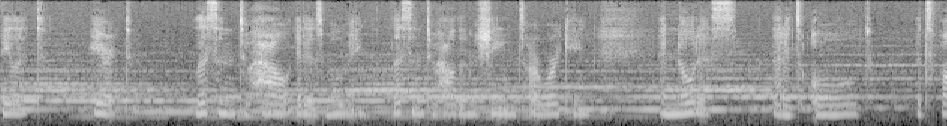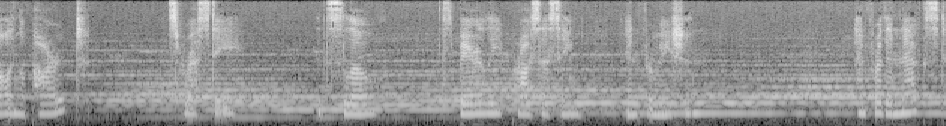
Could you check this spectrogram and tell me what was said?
feel it, hear it. Listen to how it is moving. Listen to how the machines are working. And notice that it's old it's falling apart. It's rusty. It's slow. It's barely processing information. And for the next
